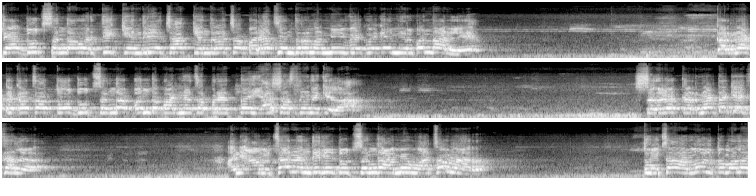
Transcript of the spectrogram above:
त्या दूध संघावरती केंद्रीयच्या केंद्राच्या बऱ्याच यंत्रणांनी वेगवेगळे निर्बंध आणले. कर्नाटकाचा तो दूध संघ बंद पाडण्याचा प्रयत्न या शासनाने केला. सगळं कर्नाटक एक झालं. आणि आमचा नंदिनी दूध संघ आम्ही वाचवणार. तुमचा अमूल तुम्हाला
